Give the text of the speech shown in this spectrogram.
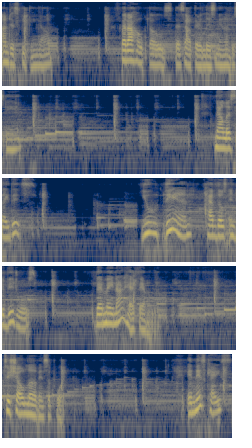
I'm just speaking, y'all. But I hope those that's out there listening understand. Now, let's say this. You then have those individuals that may not have family to show love and support. In this case,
